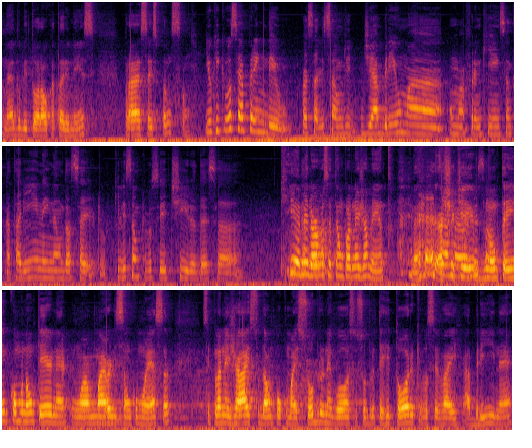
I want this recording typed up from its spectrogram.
né, do litoral catarinense para essa expansão. E o que, que você aprendeu com essa lição de, de abrir uma, uma franquia em Santa Catarina e não dar certo? Que lição que você tira dessa... Que é melhor você ter um planejamento, né? É Acho que lição. não tem como não ter, né? Uma maior lição como essa. Se planejar, estudar um pouco mais sobre o negócio, sobre o território que você vai abrir, né?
